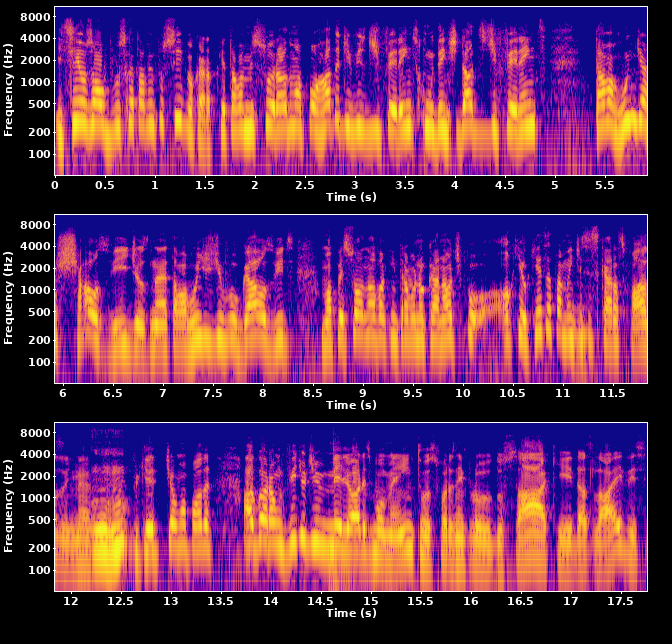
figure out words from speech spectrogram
e sem usar o busca tava impossível, cara, porque tava misturado uma porrada de vídeos diferentes, com identidades diferentes tava ruim de achar os vídeos, né? Tava ruim de divulgar os vídeos. Uma pessoa nova que entrava no canal, tipo, ok, o que exatamente esses caras fazem, né? Uhum. Porque tinha uma poda. Agora, um vídeo de melhores momentos, por exemplo, do saque, das lives,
